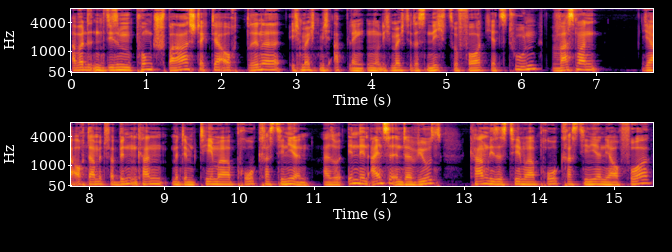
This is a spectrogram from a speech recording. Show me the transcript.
Aber in diesem Punkt Spaß steckt ja auch drinne, ich möchte mich ablenken und ich möchte das nicht sofort jetzt tun, was man ja auch damit verbinden kann mit dem Thema Prokrastinieren. Also in den Einzelinterviews kam dieses Thema Prokrastinieren ja auch vor,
